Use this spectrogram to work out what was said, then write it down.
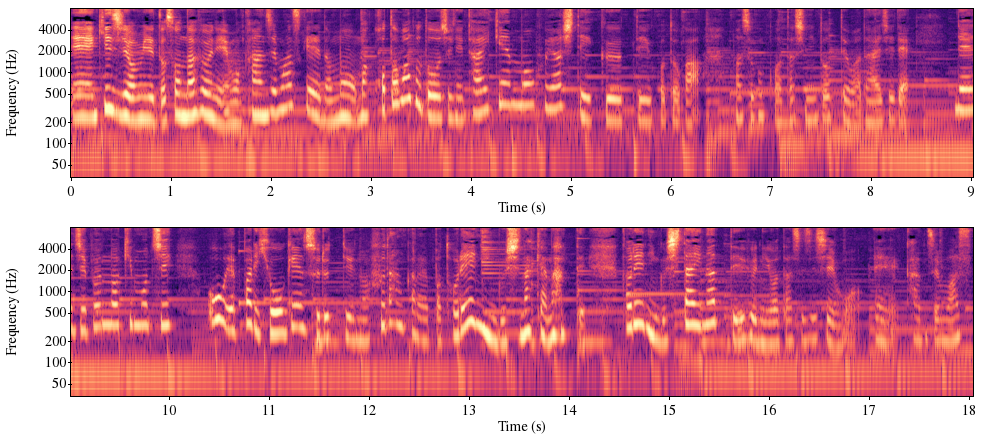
えー、記事を見るとそんなふうにも感じますけれども、まあ、言葉と同時に体験も増やしていくっていうことが、まあ、すごく私にとっては大事で。で自分の気持ちをやっぱり表現するっていうのは普段からやっぱトレーニングしなきゃなってトレーニングしたいなっていうふうに私自身も、えー、感じます。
